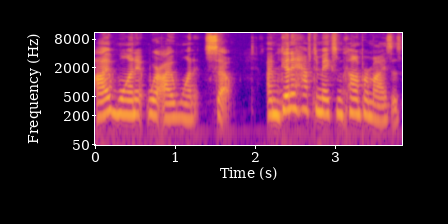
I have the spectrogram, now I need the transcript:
I want it where I want it. So I'm going to have to make some compromises.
